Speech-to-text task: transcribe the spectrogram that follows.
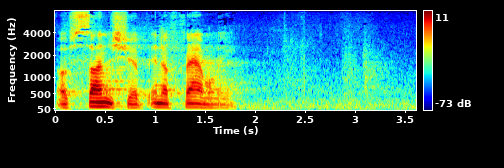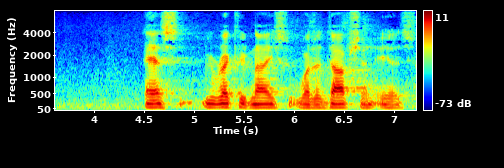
of sonship in a family as we recognize what adoption is.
